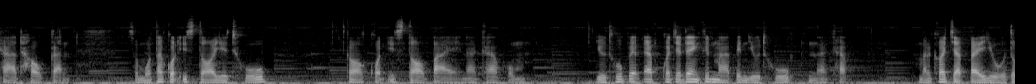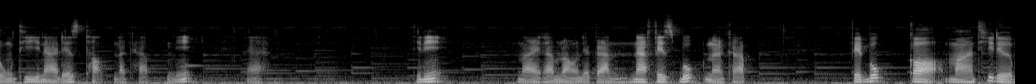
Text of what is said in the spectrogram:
ค่าเท่ากัน สมมติถ้ากด install YouTube ก็กด install ไปนะครับผม YouTube เว็บแอปก็จะเด้งขึ้นมาเป็น YouTube นะครับ มันก็จะไปอยู่ตรงที่หน้า desktop นะครับนี้นะทีนี้นายทำนองเดียวกันหน้า Facebook นะครับ Facebook ก็มาที่เดิม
